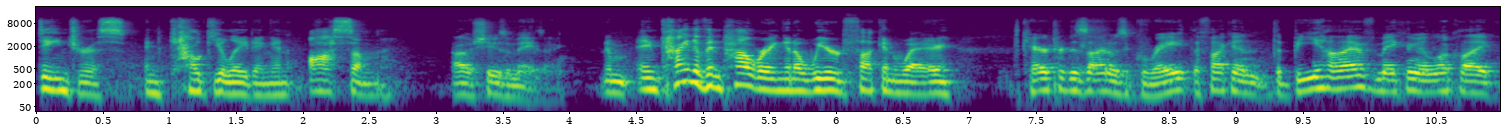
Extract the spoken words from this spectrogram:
dangerous and calculating and awesome Oh, she was amazing. and, and kind of empowering in a weird fucking way. The character design was great. The fucking the beehive making it look like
